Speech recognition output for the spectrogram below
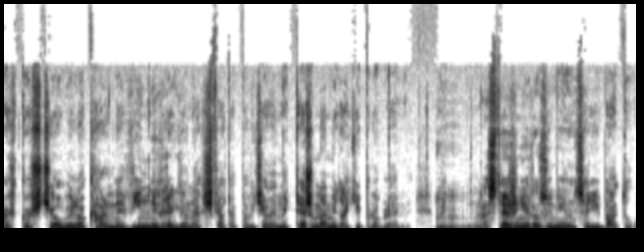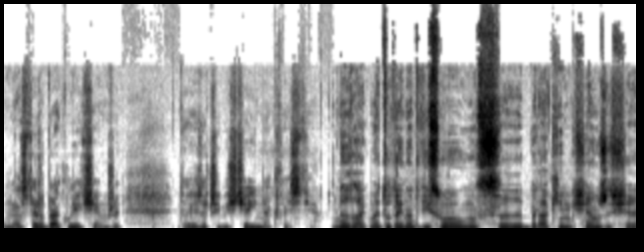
e, kościoły lokalne w innych regionach świata powiedziały, my też mamy takie problemy. My, mhm. U nas też nie rozumieją celibatu, u nas też brakuje księży. To jest oczywiście inna kwestia. No tak, my tutaj nad Wisłą z brakiem księży się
